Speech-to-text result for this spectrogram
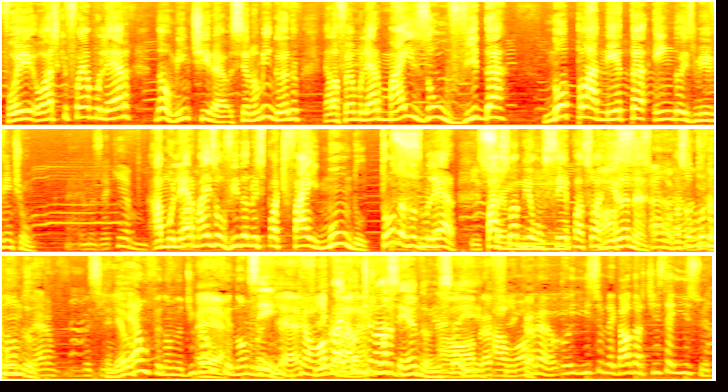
Foi, eu acho que foi a mulher. Não, mentira. Se eu não me engano, ela foi a mulher mais ouvida no planeta em 2021. É, mas é que é... A mulher mais ouvida no Spotify, mundo. Todas as mulheres. isso Passou é a Beyoncé, passou a Rihanna, É, passou um todo fenômeno, mundo. era um- assim, Entendeu? É um fenômeno, eu digo é, É. um fenômeno Sim. ainda, É, a fica, obra vai ela continuar continua sendo, viva, isso né? aí. A obra A obra, isso o legal do artista é isso, ele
